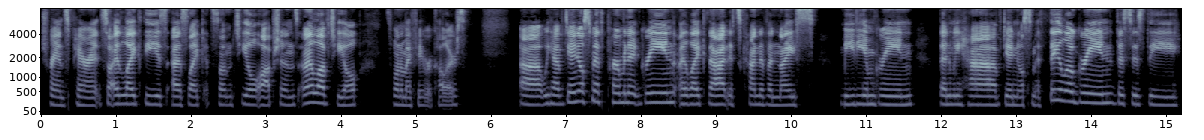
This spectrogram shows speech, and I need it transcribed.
transparent. So I like these as like some teal options. And I love teal. It's one of my favorite colors. Uh, we have Daniel Smith Permanent Green. I like that. It's kind of a nice medium green. Then we have Daniel Smith Phthalo Green. This is the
